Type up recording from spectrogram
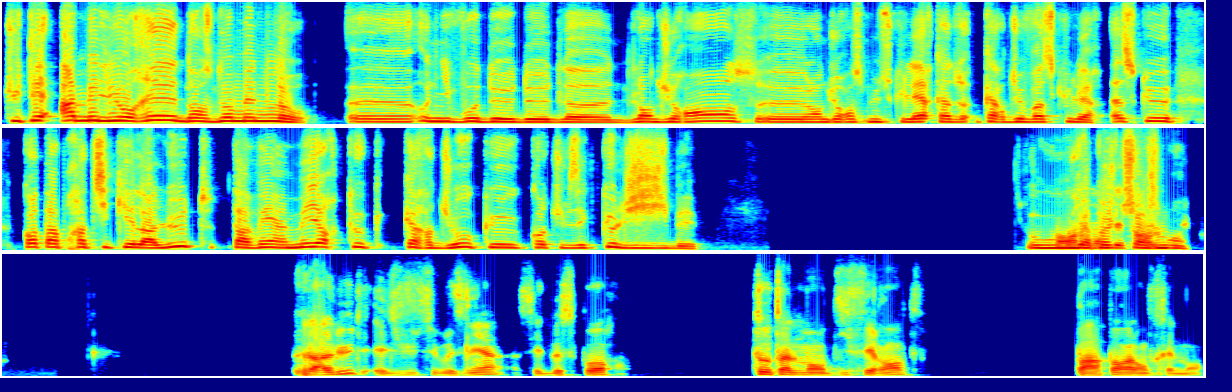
tu t'es amélioré dans ce domaine-là, euh, au niveau de, de, de l'endurance, euh, l'endurance musculaire, cardio- cardiovasculaire? Est-ce que quand tu as pratiqué la lutte, tu avais un meilleur que cardio que quand tu faisais que le JJB? Ou il n'y a pas eu de changement? La lutte et le jiu-jitsu brésilien, c'est deux sports totalement différentes par rapport à l'entraînement.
